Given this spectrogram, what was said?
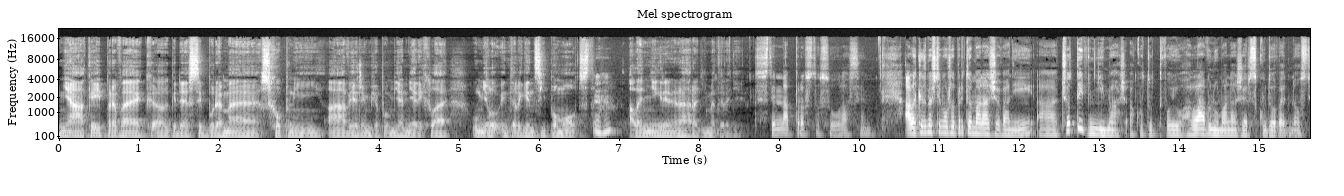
nějaký prvek, eh, kde si budeme schopní, a já věřím, že poměrně rychle, umělou inteligencí pomoct, mm-hmm. ale nikdy nenahradíme ty lidi. S tím naprosto souhlasím. Ale keď jsme ještě možno pri tom manažovaní, a čo ty vnímáš jako tu tvoju hlavnou manažerskou dovednost,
